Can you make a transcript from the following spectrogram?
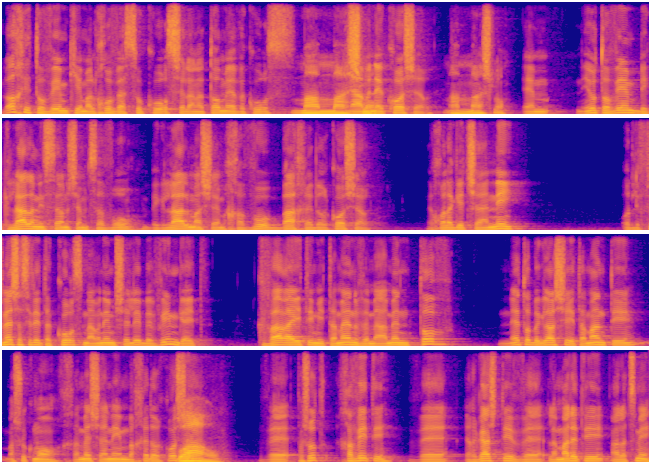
לא הכי טובים כי הם הלכו ועשו קורס של אנטומיה וקורס ממש מאמני לא. כושר. ממש לא. הם נהיו טובים בגלל הניסיון שהם צברו, בגלל מה שהם חוו בחדר כושר. אני יכול להגיד שאני, עוד לפני שעשיתי את הקורס מאמנים שלי בווינגייט, כבר הייתי מתאמן ומאמן טוב, נטו בגלל שהתאמנתי משהו כמו חמש שנים בחדר כושר. וואו. ופשוט חוויתי, והרגשתי ולמדתי על עצמי.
